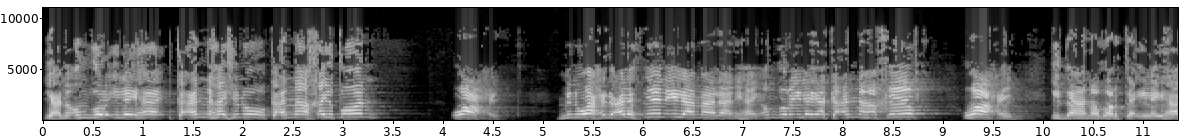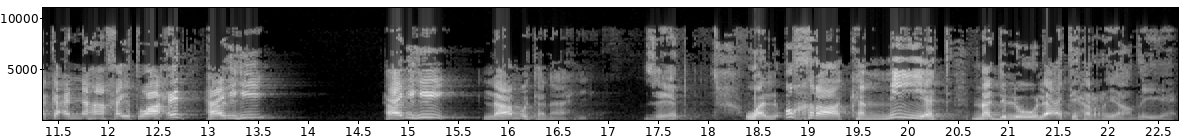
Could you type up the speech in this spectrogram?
يعني انظر إليها كأنها شنو؟ كأنها خيط واحد. من واحد على اثنين إلى ما لا نهاية. انظر إليها كأنها خيط واحد. إذا نظرت إليها كأنها خيط واحد هذه هذه لا متناهي. زين. والأخرى كمية مدلولاتها الرياضية.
